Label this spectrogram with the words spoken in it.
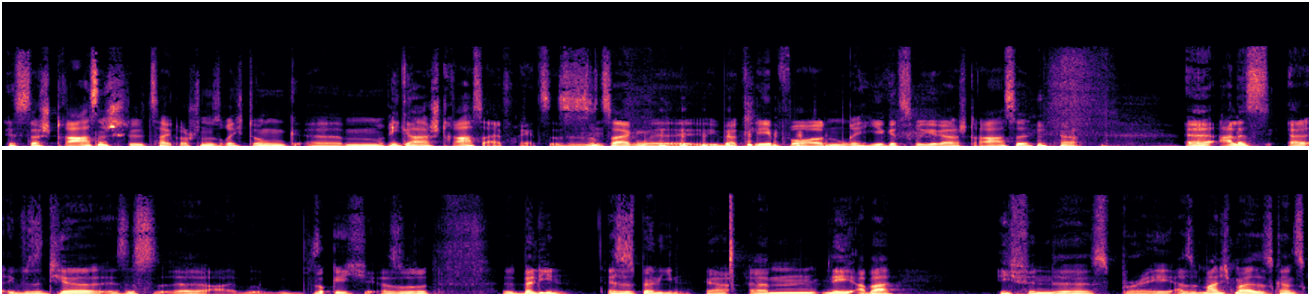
ist das Straßenschild, zeigt auch schon so Richtung ähm, Rigaer Straße einfach jetzt. Es ist sozusagen äh, überklebt worden. Hier geht's Rigaer Straße. Äh, alles, äh, wir sind hier, es ist äh, wirklich, also Berlin. Es ist Berlin. Ja. Ähm, nee, aber ich finde Spray, also manchmal ist es ganz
